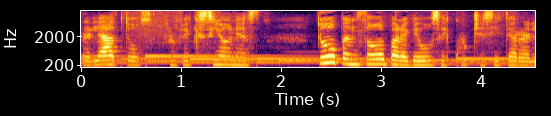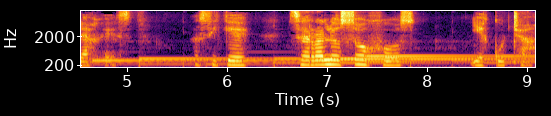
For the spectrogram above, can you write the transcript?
relatos, reflexiones, todo pensado para que vos escuches y te relajes. Así que cerrá los ojos y escucha.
